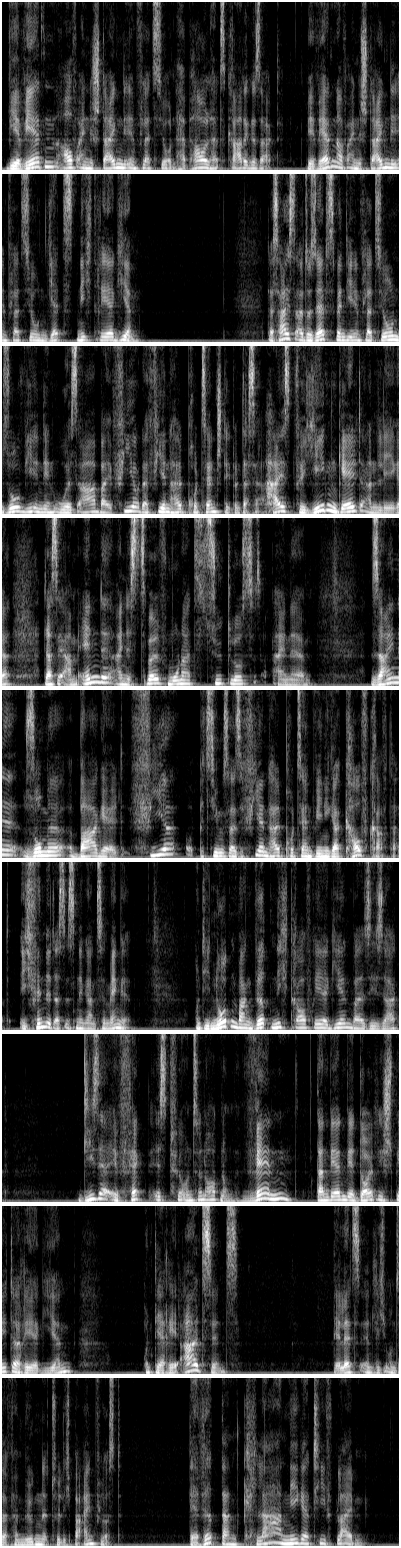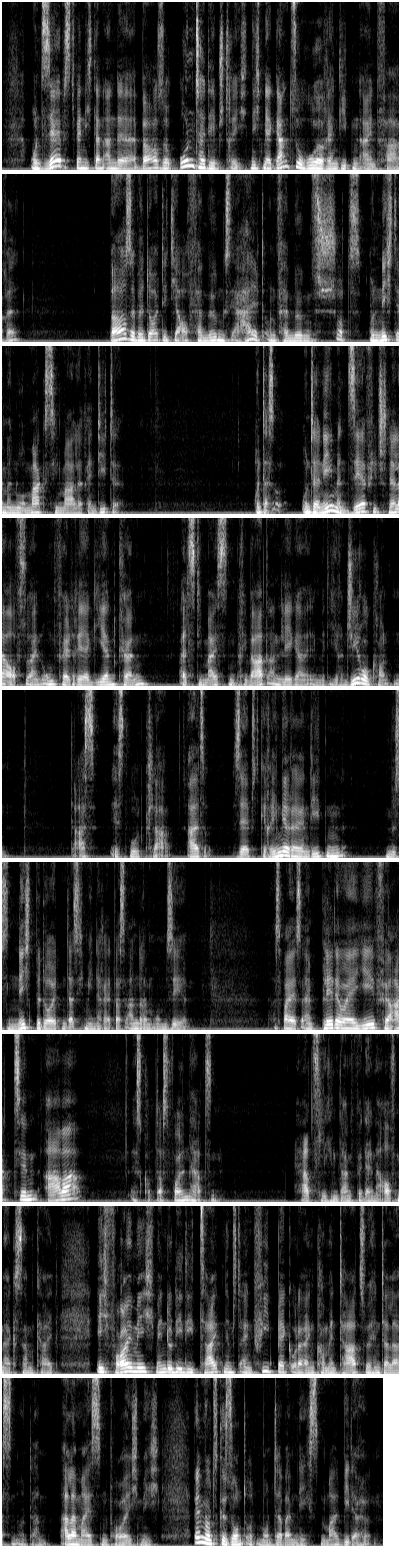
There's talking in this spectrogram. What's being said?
Wir werden auf eine steigende Inflation, Herr Paul hat es gerade gesagt, wir werden auf eine steigende Inflation jetzt nicht reagieren. Das heißt also, selbst wenn die Inflation so wie in den USA bei 4 oder 4,5 Prozent steht, und das heißt für jeden Geldanleger, dass er am Ende eines 12-Monats-Zyklus eine seine Summe Bargeld 4 bzw. 4,5 Prozent weniger Kaufkraft hat. Ich finde, das ist eine ganze Menge. Und die Notenbank wird nicht darauf reagieren, weil sie sagt, dieser Effekt ist für uns in Ordnung. Wenn, dann werden wir deutlich später reagieren und der Realzins der letztendlich unser Vermögen natürlich beeinflusst, der wird dann klar negativ bleiben. Und selbst wenn ich dann an der Börse unter dem Strich nicht mehr ganz so hohe Renditen einfahre, Börse bedeutet ja auch Vermögenserhalt und Vermögensschutz und nicht immer nur maximale Rendite. Und dass Unternehmen sehr viel schneller auf so ein Umfeld reagieren können als die meisten Privatanleger mit ihren Girokonten, das ist wohl klar. Also selbst geringere Renditen müssen nicht bedeuten, dass ich mich nach etwas anderem umsehe. Das war jetzt ein Plädoyer für Aktien, aber es kommt aus vollem Herzen. Herzlichen Dank für deine Aufmerksamkeit. Ich freue mich, wenn du dir die Zeit nimmst, ein Feedback oder einen Kommentar zu hinterlassen und am allermeisten freue ich mich, wenn wir uns gesund und munter beim nächsten Mal wiederhören.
